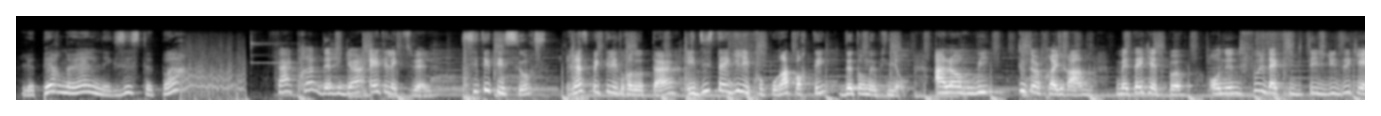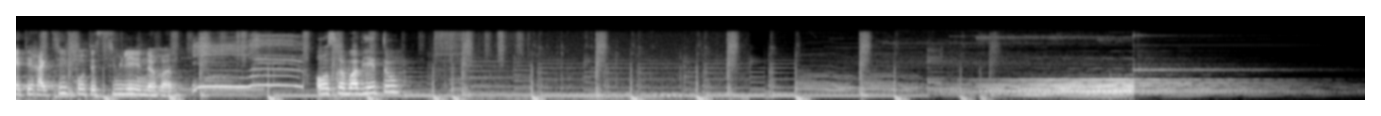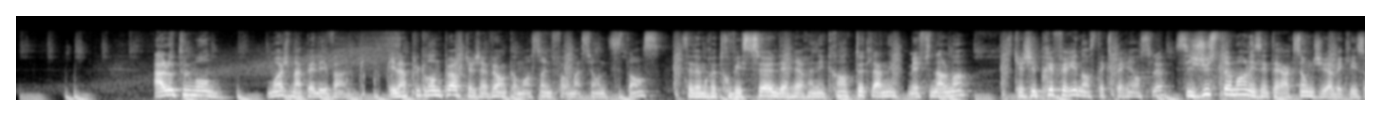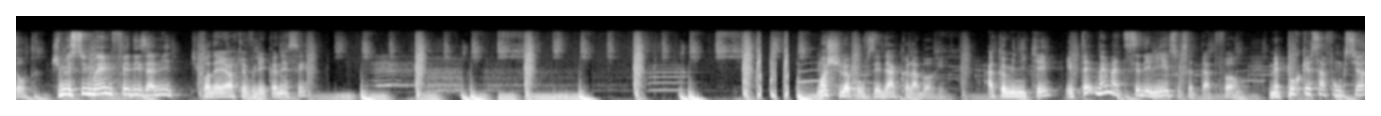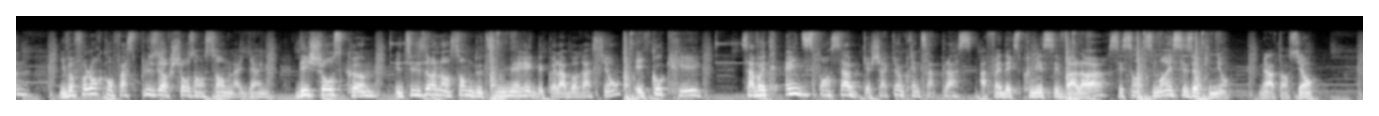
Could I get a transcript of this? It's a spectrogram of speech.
Le Père Noël n'existe pas? Faire preuve de rigueur intellectuelle. Citer tes sources, respecter les droits d'auteur et distinguer les propos rapportés de ton opinion. Alors oui, tout un programme, mais t'inquiète pas, on a une foule d'activités ludiques et interactives pour te stimuler les neurones. On se revoit bientôt! Allô tout le monde, moi je m'appelle Evan. Et la plus grande peur que j'avais en commençant une formation à distance, c'est de me retrouver seul derrière un écran toute l'année. Mais finalement, ce que j'ai préféré dans cette expérience-là, c'est justement les interactions que j'ai eues avec les autres. Je me suis même fait des amis. Je crois d'ailleurs que vous les connaissez. Moi, je suis là pour vous aider à collaborer à communiquer et peut-être même à tisser des liens sur cette plateforme. Mais pour que ça fonctionne, il va falloir qu'on fasse plusieurs choses ensemble, la gang. Des choses comme utiliser un ensemble d'outils numériques de collaboration et co-créer. Ça va être indispensable que chacun prenne sa place afin d'exprimer ses valeurs, ses sentiments et ses opinions. Mais attention,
